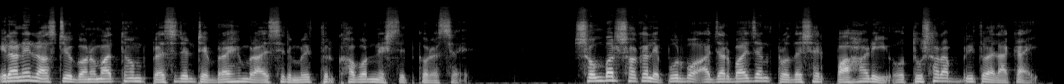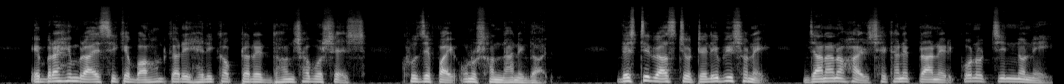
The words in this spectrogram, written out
ইরানের রাষ্ট্রীয় গণমাধ্যম প্রেসিডেন্ট ইব্রাহিম রাইসির মৃত্যুর খবর নিশ্চিত করেছে। সোমবার সকালে পূর্ব আজারবাইজান প্রদেশের পাহাড়ি ও তুষারাবৃত এলাকায় ইব্রাহিম রাইসিকে বহনকারী হেলিকপ্টারের ধ্বংসাবশেষ খুঁজে পায় অনুসন্ধানী দল। দেশটির রাষ্ট্রীয় টেলিভিশনে জানানো হয়, সেখানে প্রাণের কোনো চিহ্ন নেই।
